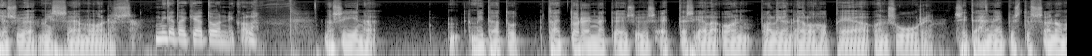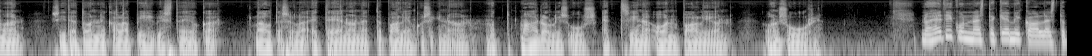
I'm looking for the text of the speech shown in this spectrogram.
ja syö missään muodossa. Mikä takia tonnikala? No siinä mitatut tai todennäköisyys, että siellä on paljon elohopeaa, on suuri. Sitähän ei pysty sanomaan siitä tonnikalapihvistä, joka lautasella eteen on, että paljonko siinä on. Mutta mahdollisuus, että siinä on paljon, on suuri. No heti kun näistä kemikaaleista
